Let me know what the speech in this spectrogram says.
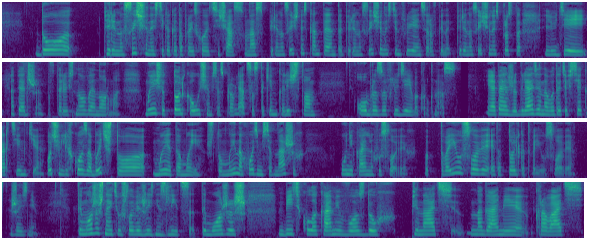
до перенасыщенности, как это происходит сейчас. У нас перенасыщенность контента, перенасыщенность инфлюенсеров, перенасыщенность просто людей. Опять же, повторюсь, новая норма. Мы еще только учимся справляться с таким количеством образов людей вокруг нас. И опять же, глядя на вот эти все картинки, очень легко забыть, что мы — это мы, что мы находимся в наших уникальных условиях. Вот твои условия — это только твои условия жизни. Ты можешь на эти условия жизни злиться, ты можешь бить кулаками в воздух, пинать ногами кровать,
